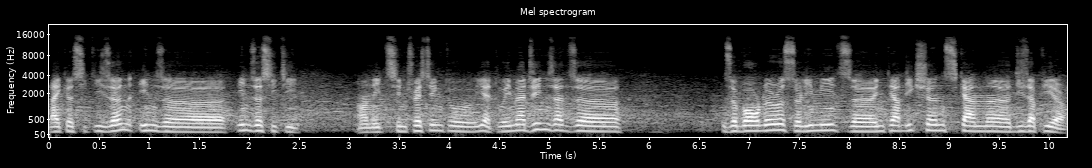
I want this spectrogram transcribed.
like a citizen in the, in the city. And it's interesting to, yeah, to imagine that the, the borders, the limits, the interdictions can uh, disappear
